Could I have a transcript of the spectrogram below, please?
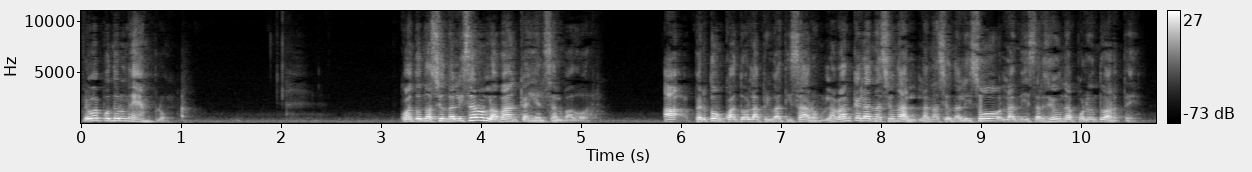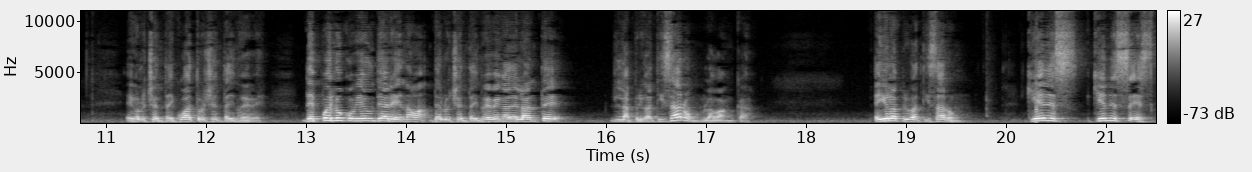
Le voy a poner un ejemplo. Cuando nacionalizaron la banca en El Salvador, ah, perdón, cuando la privatizaron, la banca la nacional, la nacionalizó la administración de Napoleón Duarte en el 84-89. Después los gobiernos de Arena, del 89 en adelante, la privatizaron, la banca. Ellos la privatizaron. ¿Quiénes, quiénes, es-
